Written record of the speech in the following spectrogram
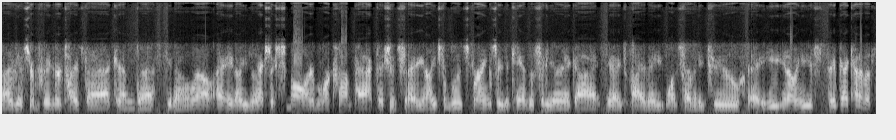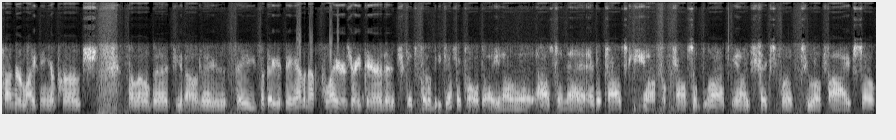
I guess a bigger type back. And and uh, you know, well, I, you know, he's actually smaller, more compact, I should say. You know, he's from Blue Springs, so he's a Kansas City area guy. You know, he's five eight, one seventy two. Uh, he, you know, he's they've got kind of a thunder lightning approach, a little bit. You know, they they but they they have enough players right there that it's it's going to be difficult. Uh, you know, uh, Austin uh, Ebikowski, you know, from Council Bluffs, you know, is six foot two oh five. So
